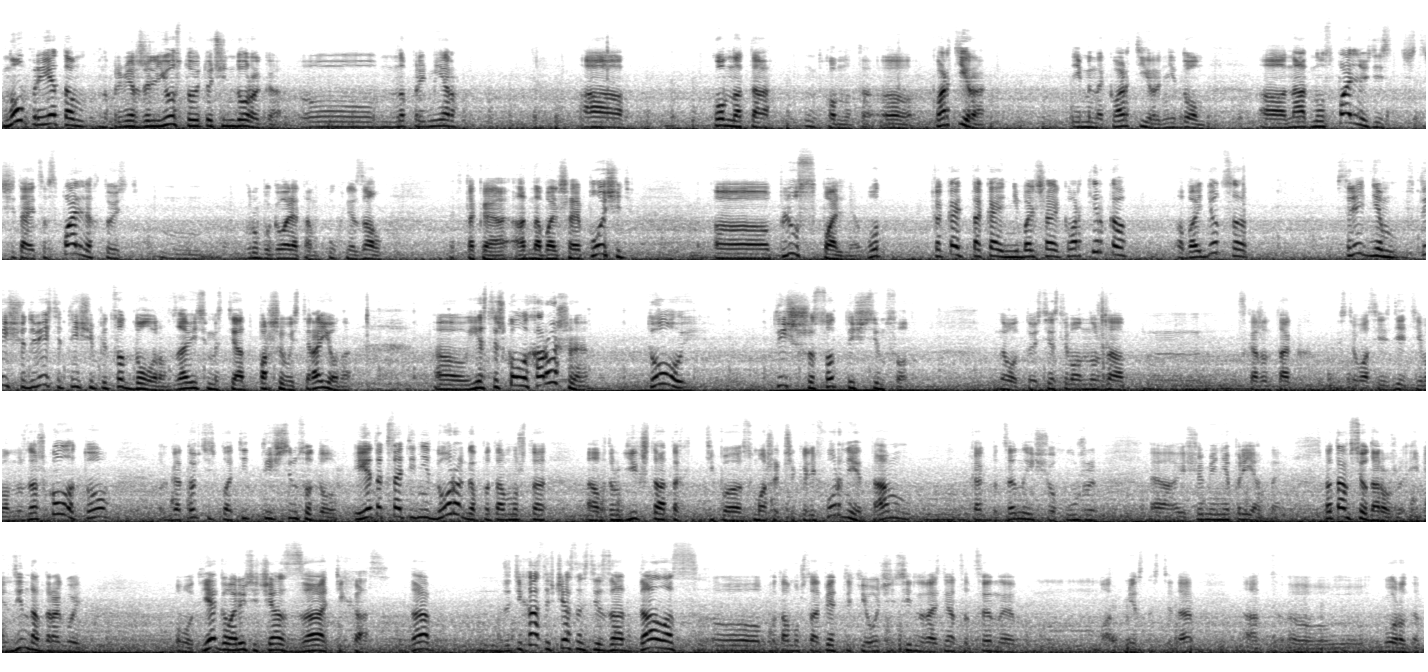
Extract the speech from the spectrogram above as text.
но при этом, например, жилье стоит очень дорого. Например, а, комната, ну, комната, квартира, именно квартира, не дом – на одну спальню, здесь считается в спальнях, то есть, грубо говоря, там кухня, зал, это такая одна большая площадь, а, плюс спальня. Вот какая-то такая небольшая квартирка обойдется в среднем в 1200-1500 долларов, в зависимости от паршивости района. А, если школа хорошая, то 1600-1700. Вот, то есть, если вам нужна, скажем так, если у вас есть дети и вам нужна школа, то готовьтесь платить 1700 долларов. И это, кстати, недорого, потому что а, в других штатах, типа сумасшедшей Калифорнии, там как бы цены еще хуже, а, еще менее приятные. Но там все дороже, и бензин там дорогой. Вот, я говорю сейчас за Техас, да, за Техас и в частности за Даллас, потому что опять-таки очень сильно разнятся цены от местности, да, от э, города.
